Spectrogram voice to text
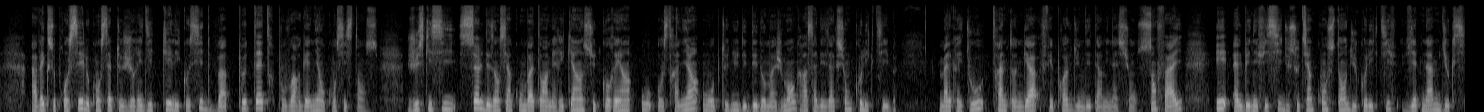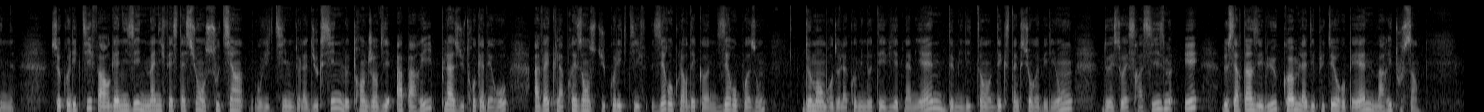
Avec ce procès, le concept juridique qu'est l'écocide va peut-être pouvoir gagner en consistance. Jusqu'ici, seuls des anciens combattants américains, sud-coréens ou australiens ont obtenu des dédommagements grâce à des actions collectives. Malgré tout, Tran Tonga fait preuve d'une détermination sans faille et elle bénéficie du soutien constant du collectif Vietnam Dioxine. Ce collectif a organisé une manifestation en soutien aux victimes de la dioxine le 30 janvier à Paris, place du Trocadéro, avec la présence du collectif Zéro chlordécone, Zéro poison, de membres de la communauté vietnamienne, de militants d'Extinction Rébellion, de SOS Racisme et de certains élus comme la députée européenne Marie Toussaint.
